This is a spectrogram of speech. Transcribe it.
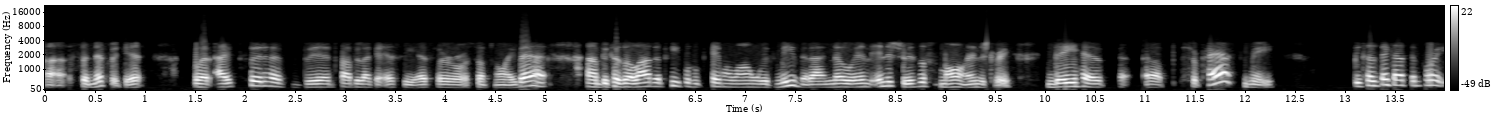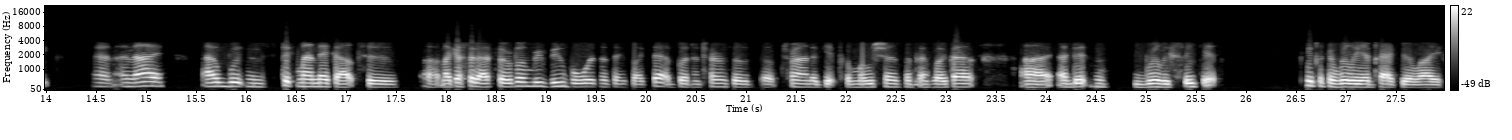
uh, significant. But I could have been probably like a SESer or something like that, um, because a lot of people who came along with me that I know in the industry is a small industry. They have uh, surpassed me because they got the breaks, and and I I wouldn't stick my neck out to. Uh, like I said, I served on review boards and things like that. But in terms of, of trying to get promotions and things like that, uh, I didn't really seek it. People can really impact your life.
